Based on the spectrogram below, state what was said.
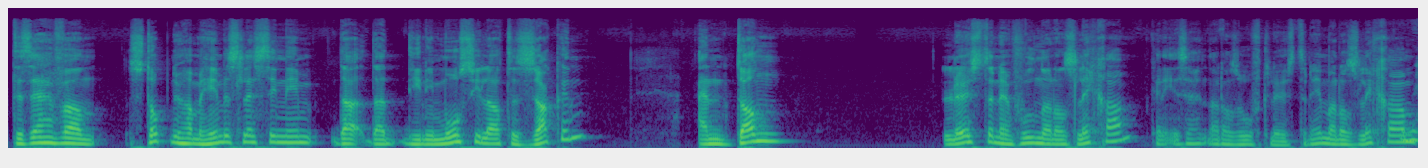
te zeggen van, stop, nu gaan we geen beslissing nemen, dat, dat die emotie laten zakken, en dan luisteren en voelen naar ons lichaam. Ik kan niet zeggen naar ons hoofd luisteren, hè, maar ons lichaam.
